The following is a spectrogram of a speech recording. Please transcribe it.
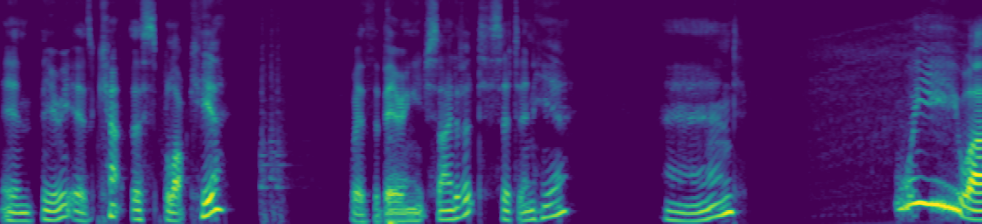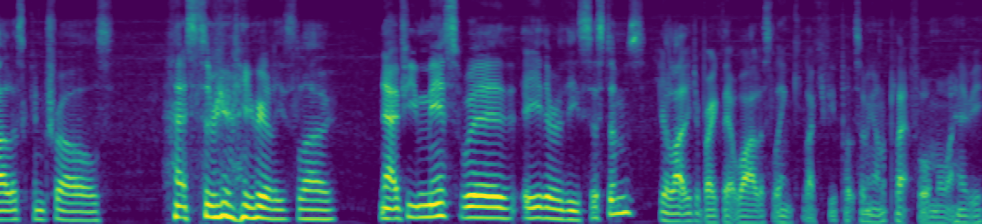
in theory, is cut this block here with the bearing each side of it, sit in here, and we wireless controls. That's really, really slow. Now, if you mess with either of these systems, you're likely to break that wireless link, like if you put something on a platform or what have you.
